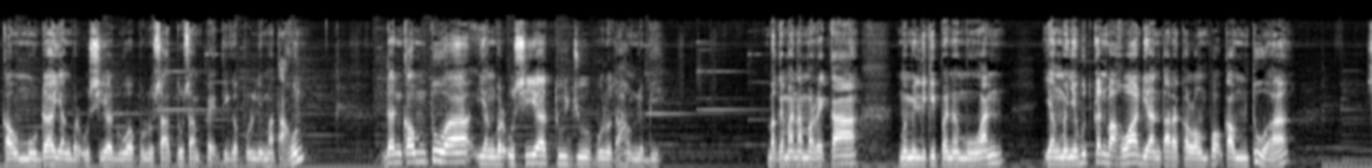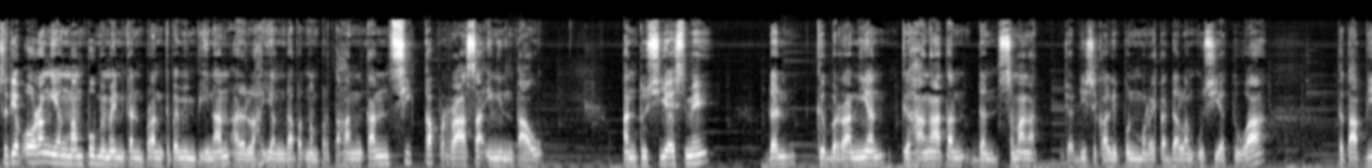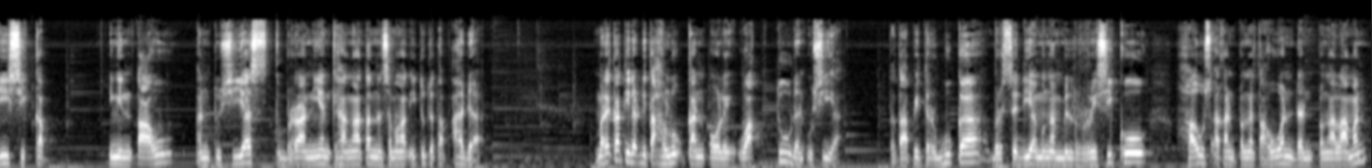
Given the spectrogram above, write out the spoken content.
kaum muda yang berusia 21 sampai 35 tahun dan kaum tua yang berusia 70 tahun lebih. Bagaimana mereka memiliki penemuan yang menyebutkan bahwa di antara kelompok kaum tua, setiap orang yang mampu memainkan peran kepemimpinan adalah yang dapat mempertahankan sikap rasa ingin tahu, antusiasme, dan keberanian, kehangatan, dan semangat. Jadi, sekalipun mereka dalam usia tua, tetapi sikap ingin tahu, antusias, keberanian, kehangatan, dan semangat itu tetap ada. Mereka tidak ditaklukkan oleh waktu dan usia, tetapi terbuka, bersedia mengambil risiko, haus akan pengetahuan dan pengalaman,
